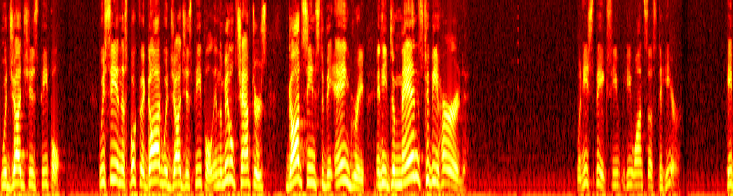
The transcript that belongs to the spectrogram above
would judge his people. We see in this book that God would judge his people. In the middle chapters, God seems to be angry and he demands to be heard. When he speaks, he, he wants us to hear. He,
